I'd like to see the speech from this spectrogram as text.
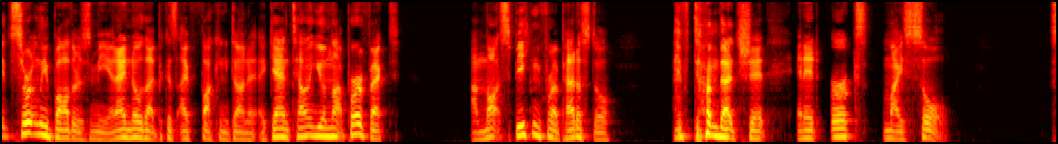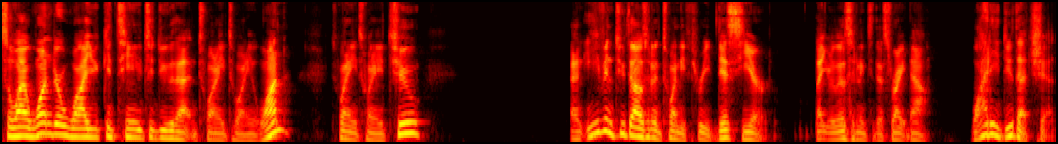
it certainly bothers me, and I know that because I've fucking done it. Again, telling you I'm not perfect. I'm not speaking from a pedestal. I've done that shit, and it irks my soul. So I wonder why you continue to do that in 2021, 2022, and even 2023, this year that you're listening to this right now. Why do you do that shit?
